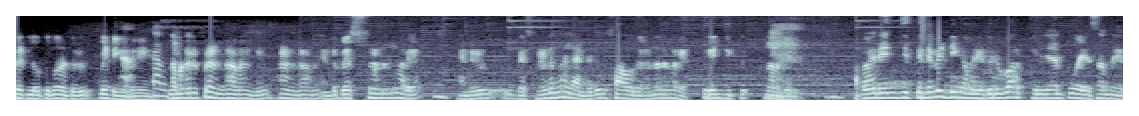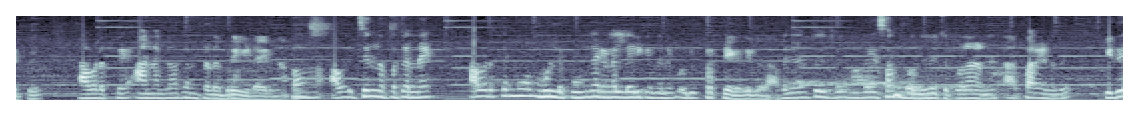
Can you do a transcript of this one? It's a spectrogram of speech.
ബെഡ്ലോക്ക് എന്ന് പറഞ്ഞിട്ടൊരു വെഡിങ്. നമ്മുടെ ഒരു ഫ്രണ്ടാണ് എന്റെ ഫ്രണ്ടാണ് എന്റെ ബെസ്റ്റ് ഫ്രണ്ട് എന്ന് പറയാം. എന്റെ ഒരു ബെസ്റ്റ് ഫ്രണ്ട് എന്നല്ല എന്റെ ഒരു സഹോദരൻ എന്നാണ് പറയാം. രഞ്ജിത്ത് എന്നാണ് പേര്. അപ്പൊ രഞ്ജിത്തിന്റെ വെഡിങ് കമ്പനിയുടെ ഒരു വർക്കിന് ഞാൻ പോയ സമയത്ത് അവിടുത്തെ അനഘ പറഞ്ഞിട്ടുള്ള ബ്രീഡ് ആയിരുന്നു. അപ്പൊ അവൾ ചെന്നപ്പോ തന്നെ അവിടുത്തെ മുല്ലപ്പൂവും കാര്യങ്ങളെല്ലാം ഇരിക്കുന്നതിന് ഒരു പ്രത്യേകത ഉള്ളത്. അപ്പൊ ഞാൻ ചോദിച്ചു എന്താ സംഭവം? എന്ന് ചോദിച്ചപ്പോഴാണ് പറയണത് ഇത്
